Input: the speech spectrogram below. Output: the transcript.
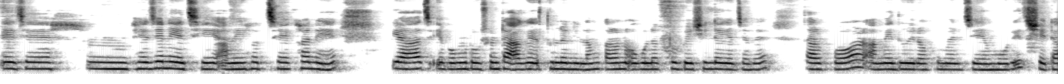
এই যে ভেজে নিয়েছি। আমি হচ্ছে এখানে পেঁয়াজ এবং রসুনটা আগে তুলে নিলাম, কারণ ওগুলো একটু বেশি লেগে যাবে। তারপর আমি দুই রকমের যে মরিচ, সেটা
